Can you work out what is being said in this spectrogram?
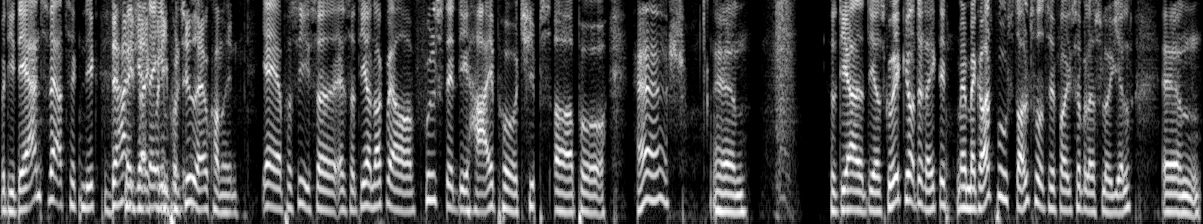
Fordi det er en svær teknik. Det har de så ikke, fordi politiet er jo kommet ind. Ja, ja, præcis. Så, altså, de har nok været fuldstændig high på chips og på hash. Øhm, så de har, de har sgu ikke gjort det rigtigt. Men man kan også bruge stoltråd til for eksempel at slå ihjel. Øhm,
